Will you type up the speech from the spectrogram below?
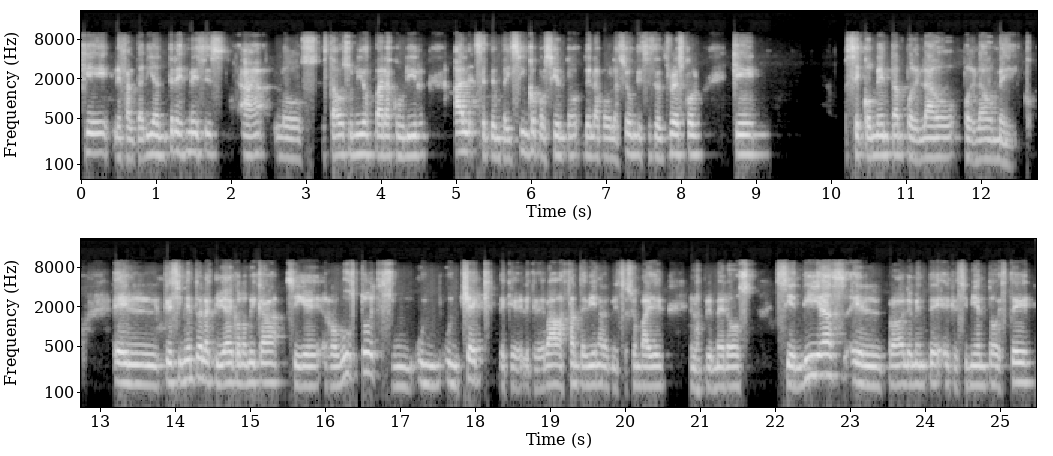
que le faltarían tres meses a los Estados Unidos para cubrir al 75% de la población, ese es el threshold que se comentan por el lado, por el lado médico. El crecimiento de la actividad económica sigue robusto, este es un, un, check de que, le va bastante bien a la administración Biden en los primeros 100 días, probablemente el crecimiento esté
